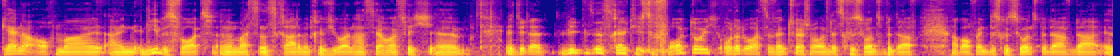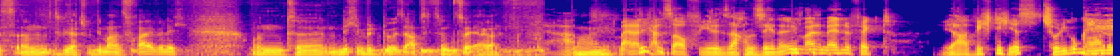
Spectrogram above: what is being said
gerne auch mal ein Liebeswort. Äh, meistens gerade mit Reviewern hast du ja häufig äh, entweder liegt es relativ sofort durch oder du hast eventuell schon mal einen Diskussionsbedarf. Aber auch wenn Diskussionsbedarf da ist, ähm, wie gesagt, die machen es freiwillig und äh, nicht mit böser Absicht zu ärgern. Ja, Nein. ich meine, das kannst du auf viele Sachen sehen. Ne? Ich meine, im Endeffekt ja, wichtig ist, Entschuldigung. Gerade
